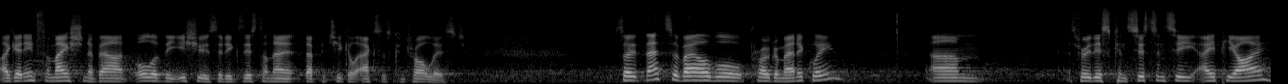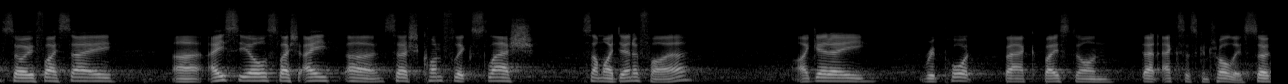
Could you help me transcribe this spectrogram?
I get information about all of the issues that exist on that, that particular access control list. So that's available programmatically um, through this consistency API. So if I say uh, ACL slash A uh, slash conflict slash some identifier, I get a report back based on that access control list. So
